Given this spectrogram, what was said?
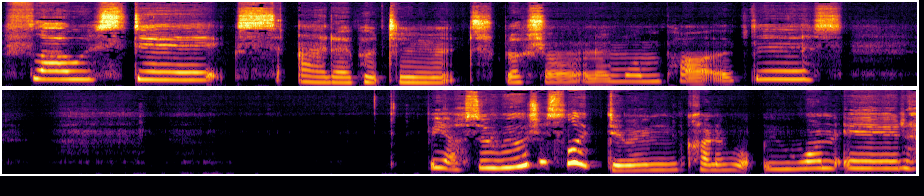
flower sticks, and I put too much blush on on one part of this. But yeah, so we were just like doing kind of what we wanted.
